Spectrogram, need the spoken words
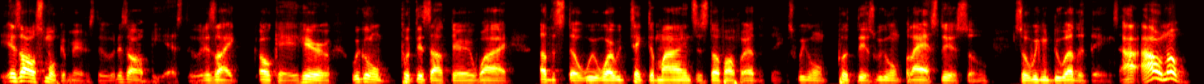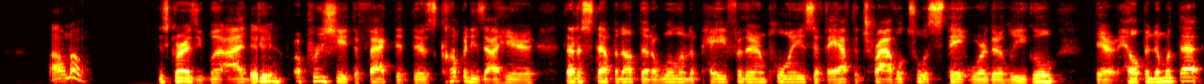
it's all smoke and mirrors, dude. It's all BS, dude. It's like, okay, here we're gonna put this out there. Why other stuff? We where we take the mines and stuff off of other things. We're gonna put this. We're gonna blast this so so we can do other things. I, I don't know. I don't know. It's crazy, but I it do is. appreciate the fact that there's companies out here that are stepping up that are willing to pay for their employees if they have to travel to a state where they're legal. They're helping them with that.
